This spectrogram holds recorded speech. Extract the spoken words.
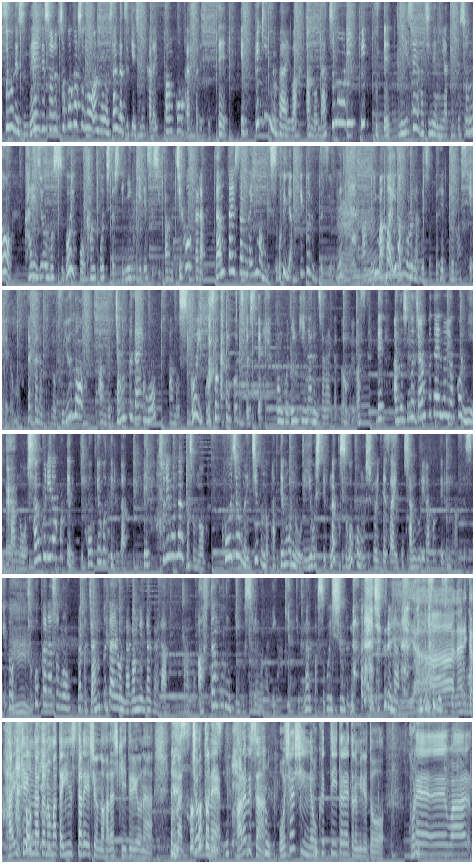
そうですね。でそれそこがそのあの3月下旬から一般公開されててで北京の場合はあの夏のオリンピックって2008年にやっててその会場もすごいこう観光地として人気ですしあの地方から団体さんが今もすごいやってくるんですよね。あの今、まあ、今コロナでちょっと減ってますけれどもだからこの冬のあのジャンプ台もあのすごいこの観光地として今後人気になるんじゃないかと思います。であのそのジャンプ台の横にええあのシャングリラホテルって高級ホテルがあってそれもなんかその工場の一部の建物を利用してるなんかすごく面白いデザインのシャングリラホテルなんですけど、うん。そこからそのなんかジャンプ台を眺めながらあのアフタヌーンティーをするのが人気っていうなんかすごいシュールな シュールな感じなんですけれど何か体験型のまたインスタレーションの話聞いてるような今 ちょっとねね原口さん、はい。お写真ね送っていただいたの見るとこれは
